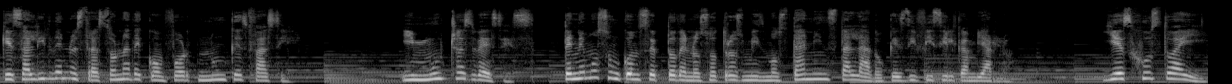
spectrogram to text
que salir de nuestra zona de confort nunca es fácil y muchas veces tenemos un concepto de nosotros mismos tan instalado que es difícil cambiarlo. Y es justo ahí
